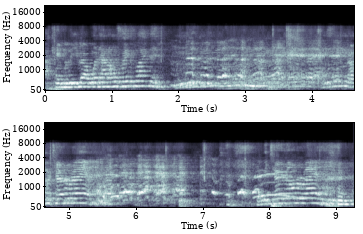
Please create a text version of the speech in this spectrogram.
I can't believe I went out on faith like that. Hmm, I'm gonna turn around. Let me turn on around.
